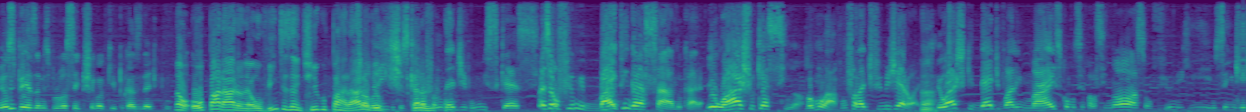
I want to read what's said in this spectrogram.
Meus pêsames por você que chegou aqui por causa do Deadpool. Não, ou pararam, né? Ouvintes antigos pararam. Falou, ixi, os caras falando Deadpool, esquece. Mas é um filme baita engraçado, cara. Eu acho que assim, ó. Vamos lá, vamos falar de filmes de herói. Ah. Eu acho que Deadpool vale mais como você fala assim, nossa, um filme que não sei o que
